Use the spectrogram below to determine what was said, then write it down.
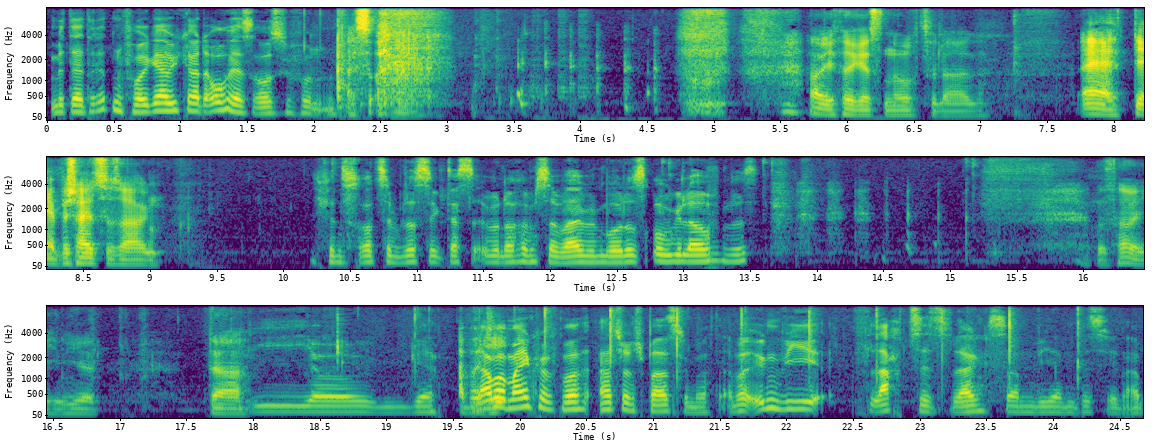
mit der dritten Folge habe ich gerade auch erst rausgefunden. Also. habe ich vergessen hochzuladen. Äh, der Bescheid zu sagen. Ich finde es trotzdem lustig, dass du immer noch im Survival-Modus rumgelaufen bist. Was habe ich denn hier? Da. Junge. Aber ja, aber Minecraft hat schon Spaß gemacht. Aber irgendwie flacht es jetzt langsam wieder ein bisschen ab.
